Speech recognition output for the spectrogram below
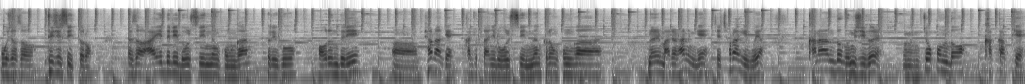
오셔서 드실 수 있도록 그래서 아이들이 놀 수 있는 공간 그리고 어른들이 어, 편하게 가족 단위로 올 수 있는 그런 공간을 마련하는 게 제 철학이고요. 가나안독 음식을 음, 조금 더 가깝게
